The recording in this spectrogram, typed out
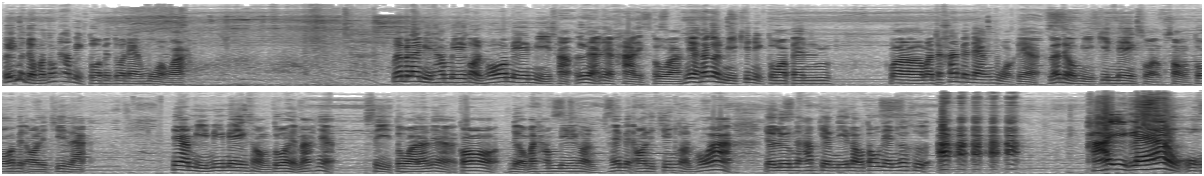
เฮ้ยมันเดี๋ยวมันต้องทำอีกตัวเป็นตัวแดงบวกว่ะไม่เป็นไรหมีทำเมย์ก่อนเพราะว่าเมย์หมีสามเออเนี่ยขาดอีกตัวเนี่ยถ้าเกิดหมีกินอีกตัวเป็น ว่ามันจะขั้นเป็นแดงบวกเนี่ย แล้วเดี๋ยวหมีกินเมย์อีกสองสองตัวก็เป็นออริจินแล้วเนี่ยหมีมีเมย์สองตัวเห็นไหมเนี่ยสี่ตัวแล้วเนี่ย ก็เดี๋ยวมาทำเมย์ก่อนให้เป็นออริจินก่อนเพราะว่าอย่าลืมนะครับเกมนี้เราต้องเน้นก็คืออะอะอะอะขายอีกแล้ว โอ้โห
